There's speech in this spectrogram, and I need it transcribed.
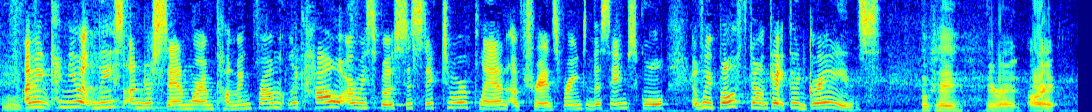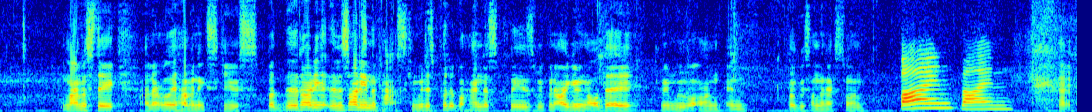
Hmm. I mean, can you at least understand where I'm coming from? Like, how are we supposed to stick to our plan of transferring to the same school if we both don't get good grades? Okay, you're right. All right. My mistake. I don't really have an excuse, but it already it was already in the past. Can we just put it behind us, please? We've been arguing all day. Can we move on and focus on the next one? Fine, fine. Okay.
